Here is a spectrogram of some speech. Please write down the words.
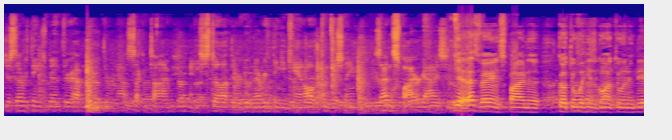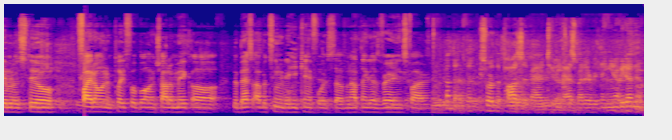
Just everything he's been through, having to go through it now a second time, and he's still out there doing everything he can, all the conditioning. Does that inspire guys? Yeah, that's very inspiring to go through what he's going through and to be able to still fight on and play football and try to make uh, the best opportunity that he can for himself. And I think that's very inspiring. About the, the, sort of the positive attitude he has about everything. You know, he doesn't.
